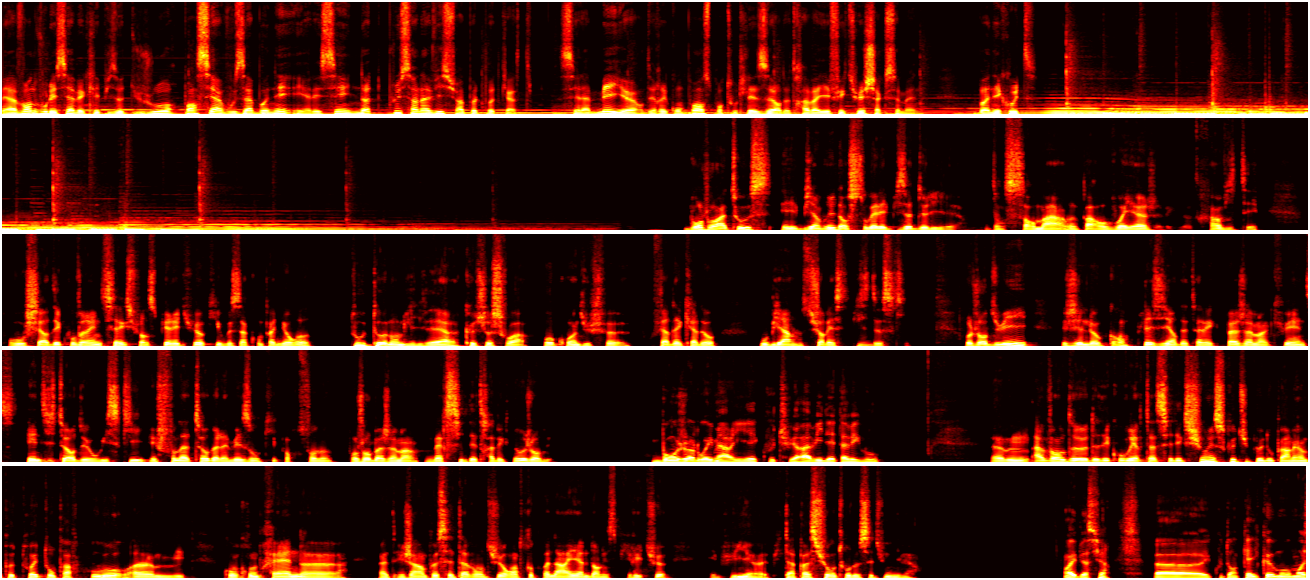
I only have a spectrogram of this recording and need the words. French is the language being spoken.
Mais avant de vous laisser avec l'épisode du jour, pensez à vous abonner et à laisser une note plus un avis sur Apple Podcast. C'est la meilleure des récompenses pour toutes les heures de travail effectuées chaque semaine. Bonne écoute Bonjour à tous et bienvenue dans ce nouvel épisode de l'hiver. Dans ce format, on part en voyage avec notre invité pour vous faire découvrir une sélection de spiritueux qui vous accompagneront tout au long de l'hiver, que ce soit au coin du feu pour faire des cadeaux ou bien sur les pistes de ski. Aujourd'hui, j'ai le grand plaisir d'être avec Benjamin Quens, éditeur de whisky et fondateur de la maison qui porte son nom. Bonjour Benjamin, merci d'être avec nous aujourd'hui. Bonjour Louis-Marie, écoute, je suis ravi d'être avec vous. Euh, avant de, découvrir ta sélection, est-ce que tu peux nous parler un peu de toi et de ton parcours, euh, qu'on comprenne euh, bah, déjà un peu cette aventure entrepreneuriale dans les spiritueux et puis, euh, ta passion autour de cet univers. Oui, bien sûr. Euh, écoute, en quelques mots, moi,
